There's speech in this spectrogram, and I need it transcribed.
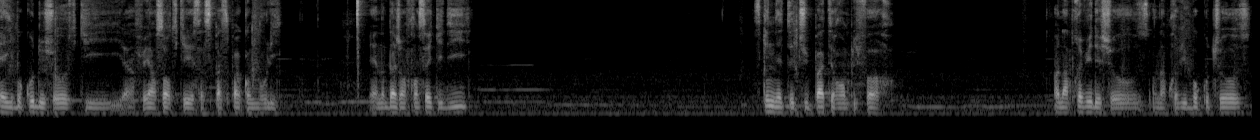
Il y a eu beaucoup de choses qui a fait en sorte que ça se passe pas comme vous voulez. Il y a un adage en français qui dit Ce qui ne te tue pas te rend plus fort. On a prévu des choses, on a prévu beaucoup de choses.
